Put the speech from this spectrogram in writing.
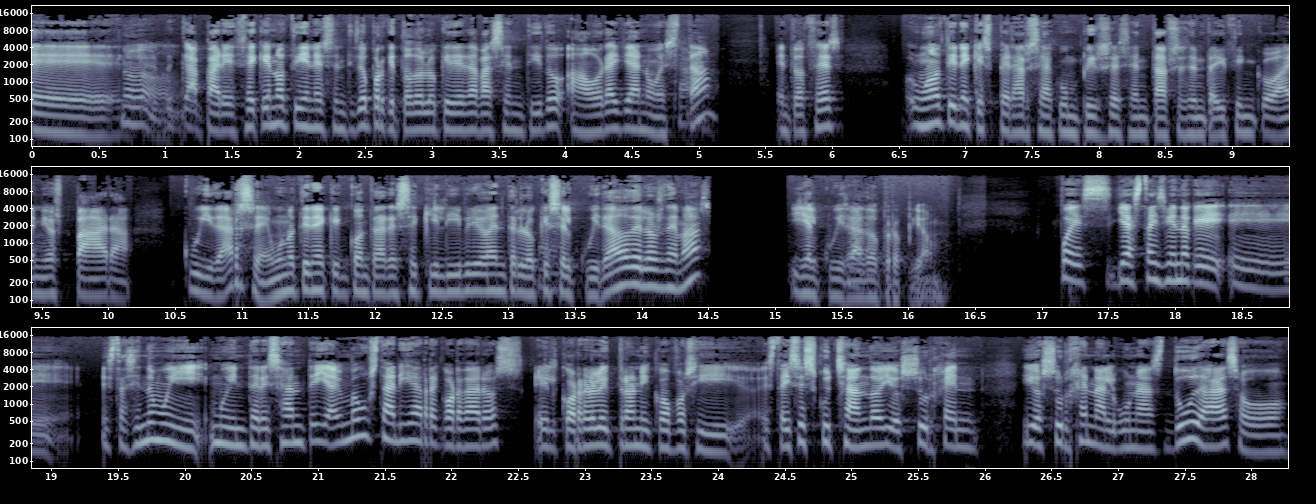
eh, parece que no tiene sentido porque todo lo que le daba sentido ahora ya no está. Entonces, uno tiene que esperarse a cumplir 60 o 65 años para cuidarse. Uno tiene que encontrar ese equilibrio entre lo que es el cuidado de los demás y el cuidado propio. Pues ya estáis viendo que eh, está siendo muy, muy interesante y a mí me gustaría recordaros el correo electrónico por si estáis escuchando y os surgen, y os surgen algunas dudas o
